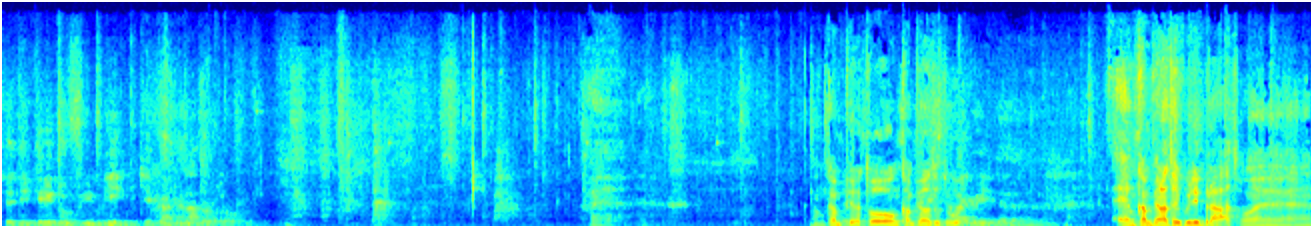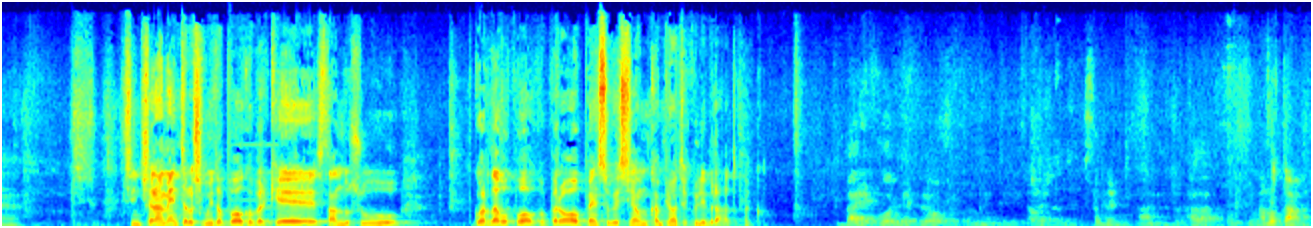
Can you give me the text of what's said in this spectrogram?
Senti, ti rituffi lì, che campionato trovi? È un campionato, un campionato griglia, È un campionato equilibrato. è- Sinceramente l'ho seguito poco perché stando su guardavo poco, però penso che sia un campionato equilibrato. Ecco. Bari fuori dai playoff attualmente. Cioè, Sta bene. ah, alla, All'ottavo.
